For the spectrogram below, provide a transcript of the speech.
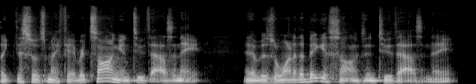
Like this was my favorite song in 2008, and it was one of the biggest songs in 2008.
